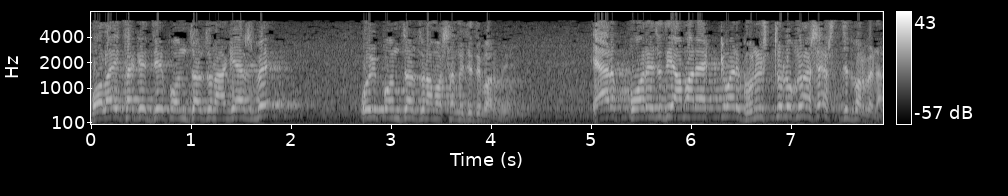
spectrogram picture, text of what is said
বলাই থাকে যে পঞ্চাশ জন আগে আসবে, ওই পঞ্চাশ জন আমার সামনে যেতে পারবে। এর পরে যদি আমার একেবারে ঘনিষ্ঠ লোকরা আসে, আসতে যেতে পারবে না।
